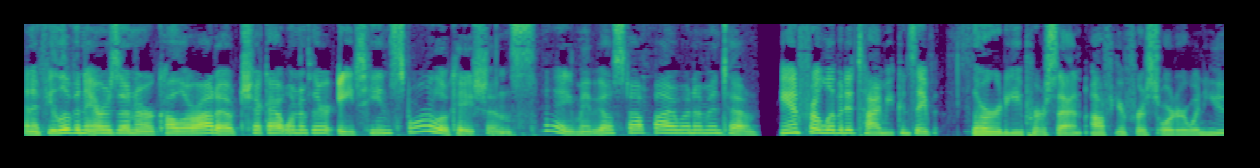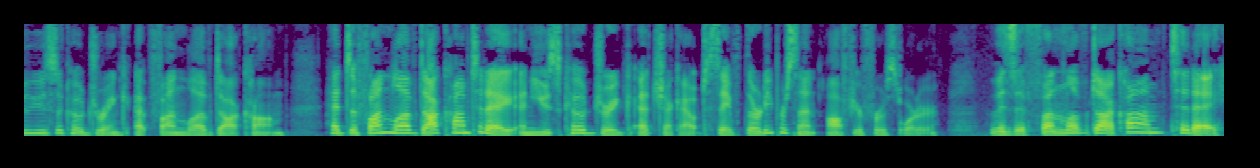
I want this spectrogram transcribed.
And if you live in Arizona or Colorado, check out one of their 18 store locations. Hey, maybe I'll stop by when I'm in town. and for a limited time, you can save 30% off your first order when you use the code DRINK at funlove.com. Head to funlove.com today and use code DRINK at checkout to save 30% off your first order. Visit funlove.com today.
